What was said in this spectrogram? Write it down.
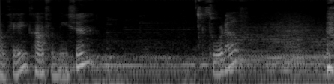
Okay, confirmation. Sort of.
